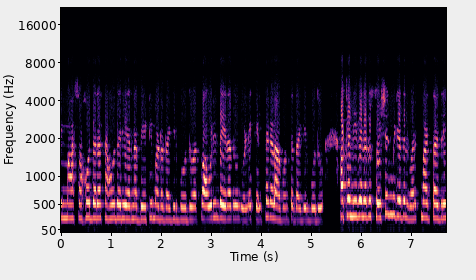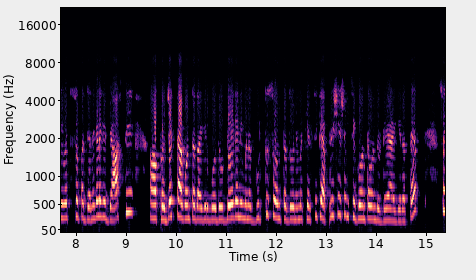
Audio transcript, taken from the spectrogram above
ನಿಮ್ಮ ಸಹೋದರ, ಸಹೋದರಿಯರನ್ನ ಭೇಟಿ ಮಾಡೋದಾಗಿರ್ಬೋದು ಅಥವಾ ಅವರಿಂದ ಏನಾದ್ರೂ ಒಂದು ಒಳ್ಳೆ ಕೆಲಸಗಳಾಗುವಂತದ್ದಾಗಿರ್ಬೋದು ಅಥವಾ ನೀವೇನಾದ್ರೂ ಸೋಷಿಯಲ್ ಮೀಡಿಯಾದಲ್ಲಿ ವರ್ಕ್ ಮಾಡ್ತಾ ಇದ್ರೆ ಇವತ್ತು ಸ್ವಲ್ಪ ಜನಗಳಿಗೆ ಜಾಸ್ತಿ ಪ್ರೊಜೆಕ್ಟ್ ಆಗುವಂತದ್ದಾಗಿರ್ಬೋದು. ಬೇಗ ನಿಮ್ಮನ್ನ ಗುರುತಿಸುವಂತದ್ದು, ನಿಮ್ಮ ಕೆಲಸಕ್ಕೆ ಅಪ್ರಿಶಿಯೇಷನ್ ಸಿಗುವಂತ ಒಂದು ಡೇ ಆಗಿರುತ್ತೆ. ಸೊ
